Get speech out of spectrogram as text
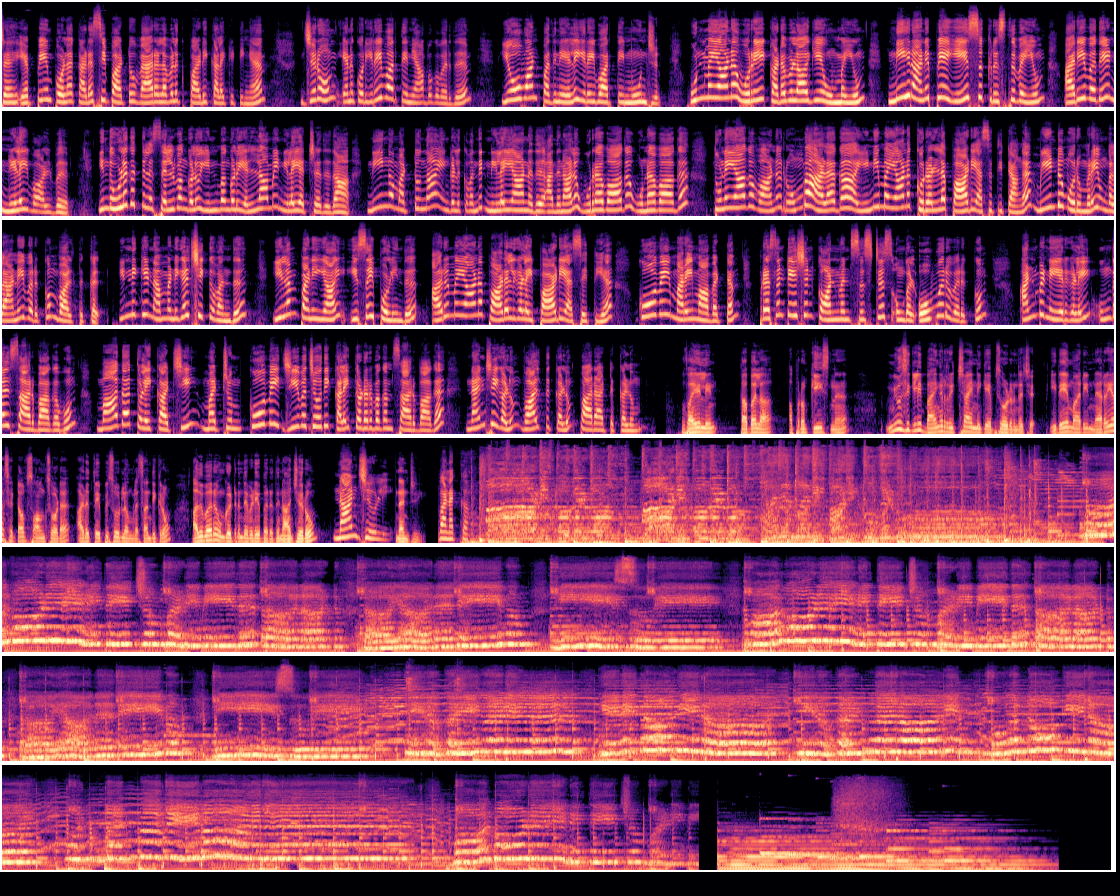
சிஸ்டர் எப்பயும் போல கடைசி பாட்டும் வேற லெவலுக்கு பாடி கலக்கிட்டீங்க. ஜெரோம் எனக்கு ஒரு இறைவார்த்தை ஞாபகம் வருது. யோவான் பதினேழு இறைவார்த்தை மூன்று. உண்மையான ஒரே கடவுளாகிய உண்மையும் நீர் அனுப்பிய இயேசு கிறிஸ்துவையும் அறிவதே நிலைவாழ்வு. இந்த உலகத்தில் செல்வங்களும் இன்பங்களும் எல்லாமே நிலையற்றது தான் நீங்கள் மட்டும்தான் எங்களுக்கு வந்து நிலையானது. அதனால் உறவாக உணவாக துணையாக வான்னு ரொம்ப அழகா இனிமையான குரல்ல பாடி அசத்திட்டாங்க. மீண்டும் ஒரு முறை உங்கள் அனைவருக்கும் வாழ்த்துக்கள். இன்னைக்கு நம்ம நிகழ்ச்சிக்கு வந்து இளம் பணியாய் இசை பொழிந்து அருமையான பாடல்களை பாடி அசைத்திய கோவை மறை மாவட்டம் பிரசன்டேஷன் கான்வென்ட் சிஸ்டர்ஸ் உங்கள் ஒவ்வொருவருக்கும் அன்பு நேயர்களை உங்கள் சார்பாகவும் மாதா தொலைக்காட்சி மற்றும் கோவை ஜீவஜோதி கலைத்தொடர்பகம் சார்பாக நன்றிகளும் வாழ்த்துக்களும் பாராட்டுக்களும். வயலின் தபலா அப்புறம் கீஸ்னு மியூசிக்லி பயங்கர ரிச்சாக இன்றைக்கி எபிசோடு இருந்துச்சு. இதே மாதிரி நிறைய செட் ஆஃப் சாங்ஸோட அடுத்த எபிசோடில் உங்களை சந்திக்கிறோம். அதுவரை உங்கள்கிட்ட இருந்து விடைபெறுது நான் ஜெரோம். நான் ஜூலி. நன்றி. வணக்கம்.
